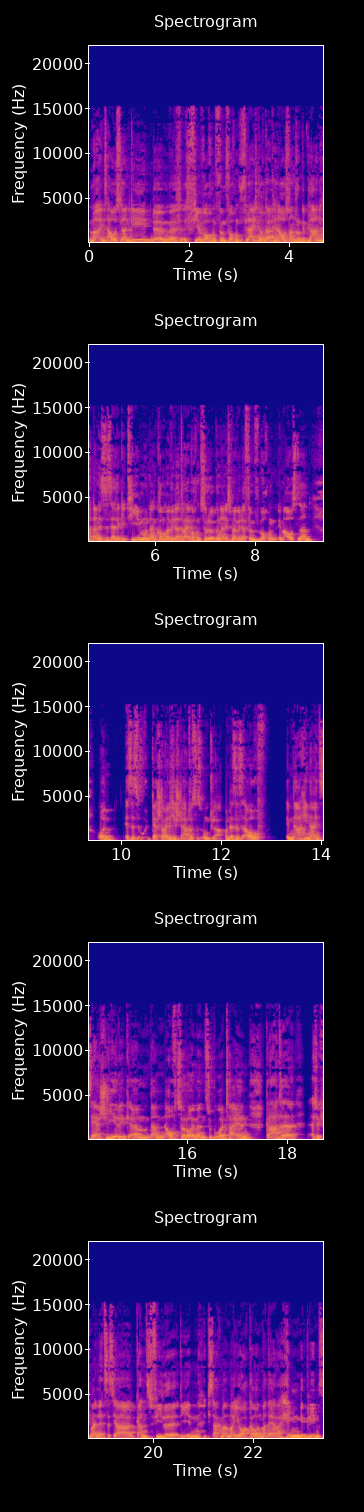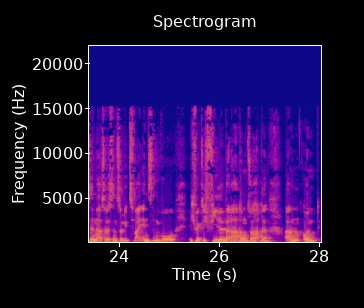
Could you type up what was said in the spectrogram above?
mal ins Ausland geht, ähm, vier Wochen, fünf Wochen, vielleicht noch gar keine Auswanderung geplant hat, dann ist es ja legitim und dann kommt man wieder drei Wochen zurück und dann ist man wieder fünf Wochen im Ausland. Und es ist der steuerliche Status ist unklar. Und das ist auch im Nachhinein sehr schwierig ähm, dann aufzuräumen, zu beurteilen. Gerade, also ich meine, letztes Jahr ganz viele, die in, ich sag mal, Mallorca und Madeira hängen geblieben sind. Also das sind so die zwei Inseln, wo ich wirklich viele Beratungen so hatte. Ähm, und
